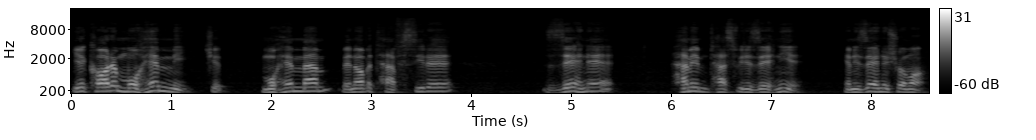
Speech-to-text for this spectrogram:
یه کار مهمی که مهمم به نام تفسیر ذهن همین تصویر ذهنیه یعنی ذهن شما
